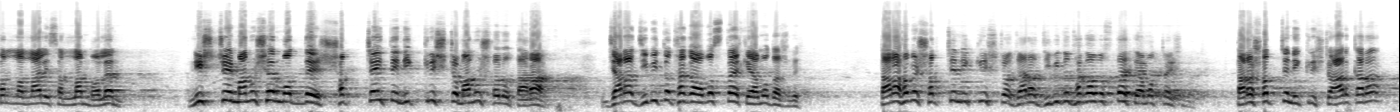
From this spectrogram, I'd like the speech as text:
সাল্লাহ আলি সাল্লাম বলেন নিশ্চয় মানুষের মধ্যে সবচাইতে নিকৃষ্ট মানুষ হলো তারা। যারা জীবিত থাকা অবস্থায় কেমত আসবে। তারা হবে সবচেয়ে নিকৃষ্ট। যারা জীবিত থাকা অবস্থায় কেমতটা এসবে তারা সবচেয়ে নিকৃষ্ট। আর কারা?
